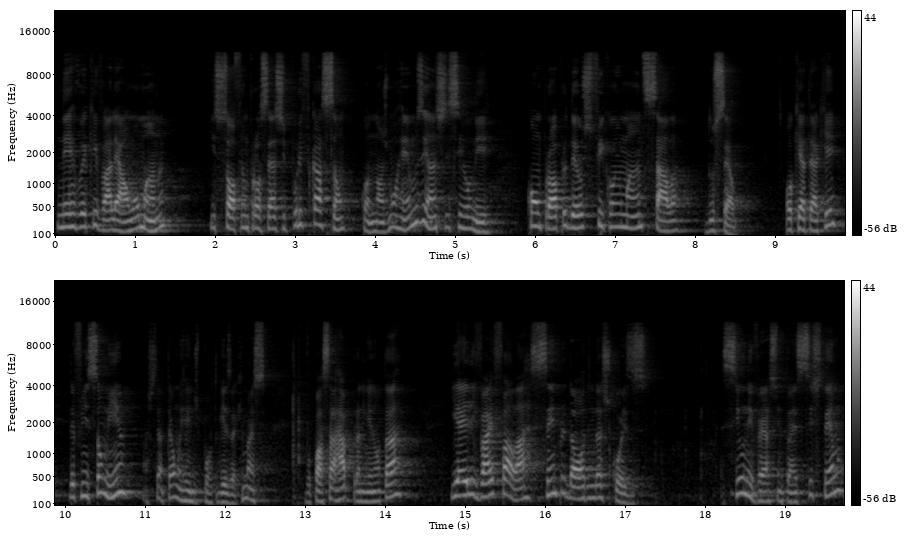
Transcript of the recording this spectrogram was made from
Nervo equivale à alma humana, e sofrem um processo de purificação quando nós morremos e antes de se reunir com o próprio Deus, ficam em uma antessala do céu. Ok até aqui? Definição minha, acho que tem até um erro de português aqui, mas vou passar rápido para ninguém notar. E aí ele vai falar sempre da ordem das coisas. Se o universo então é esse sistema,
